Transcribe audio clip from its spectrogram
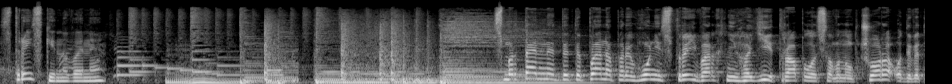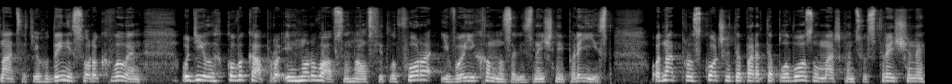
Стрийські новини. Смертельне ДТП на перегоні Стрий Верхній Гаї трапилося воно вчора о 19 годині 40 хвилин. Водій легковика проігнорував сигнал світлофора і виїхав на залізничний переїзд. Однак проскочити перед тепловозом мешканцю Стрийщини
